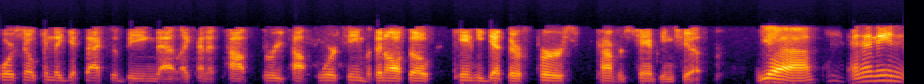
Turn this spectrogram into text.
You can they get back to being that like kind of top three, top four team? But then also, can he get their first conference championship? Yeah, and I mean,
